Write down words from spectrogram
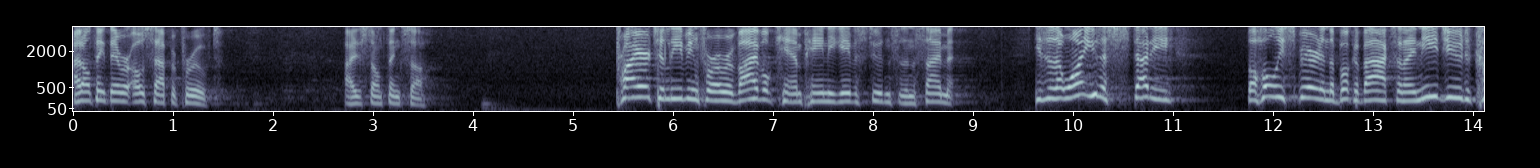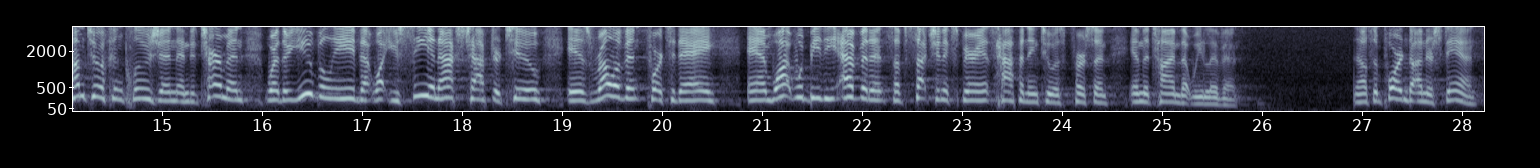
I don't think they were OSAP approved. I just don't think so. Prior to leaving for a revival campaign, he gave his students an assignment. He says, I want you to study the Holy Spirit in the book of Acts, and I need you to come to a conclusion and determine whether you believe that what you see in Acts chapter 2 is relevant for today and what would be the evidence of such an experience happening to a person in the time that we live in. Now, it's important to understand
